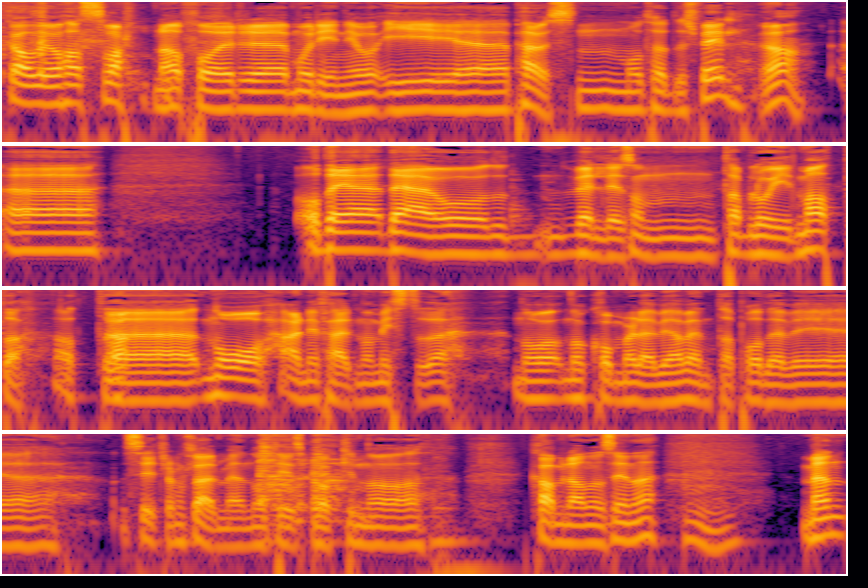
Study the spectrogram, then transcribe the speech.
skal jo ha svartna for eh, Mourinho i eh, pausen mot Huddersfield. Ja. Eh, Og det, det er jo veldig sånn tabloidmat, da. At eh, nå er han i ferd med å miste det. Nå, nå kommer det vi har venta på, det vi eh, sitter som klare med notisblokken og kameraene sine. Men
